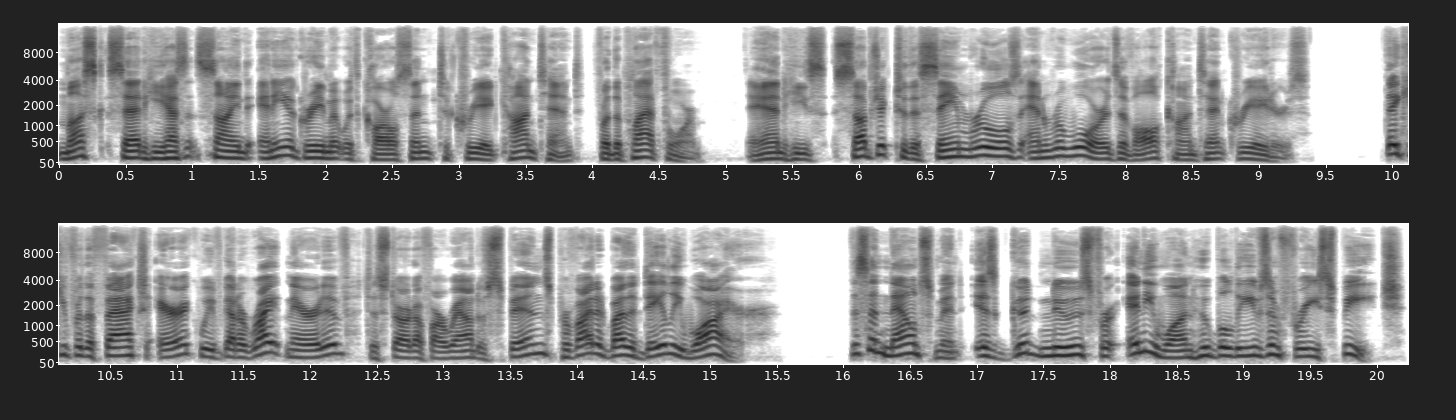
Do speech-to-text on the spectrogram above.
Musk said he hasn't signed any agreement with Carlson to create content for the platform, and he's subject to the same rules and rewards of all content creators. Thank you for the facts, Eric. We've got a right narrative to start off our round of spins provided by the Daily Wire. This announcement is good news for anyone who believes in free speech.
